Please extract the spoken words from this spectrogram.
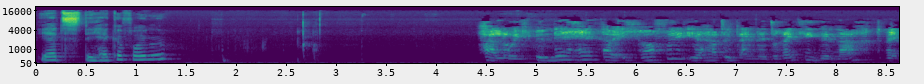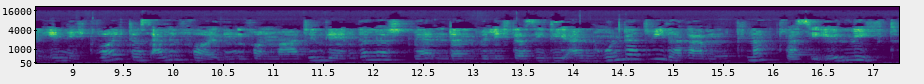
Jetzt die Hacker-Folge. Hallo, ich bin der Hacker. Ich hoffe, ihr hattet eine dreckige Nacht. Wenn ihr nicht wollt, dass alle Folgen von Martin Game gelöscht werden, dann will ich, dass ihr die 100 Wiedergaben knackt, was ihr eh nicht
